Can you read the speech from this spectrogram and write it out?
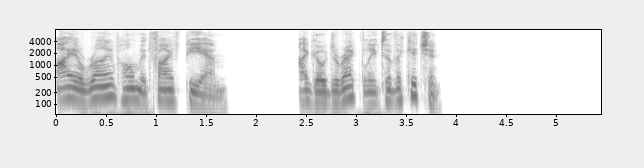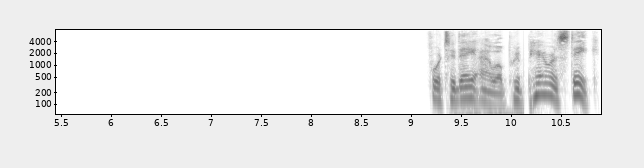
I arrive home at 5 p.m. I go directly to the kitchen. For today I will prepare a steak.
